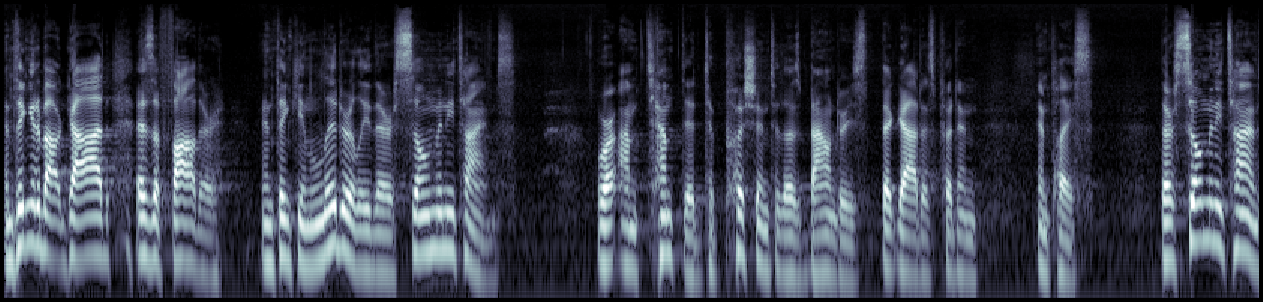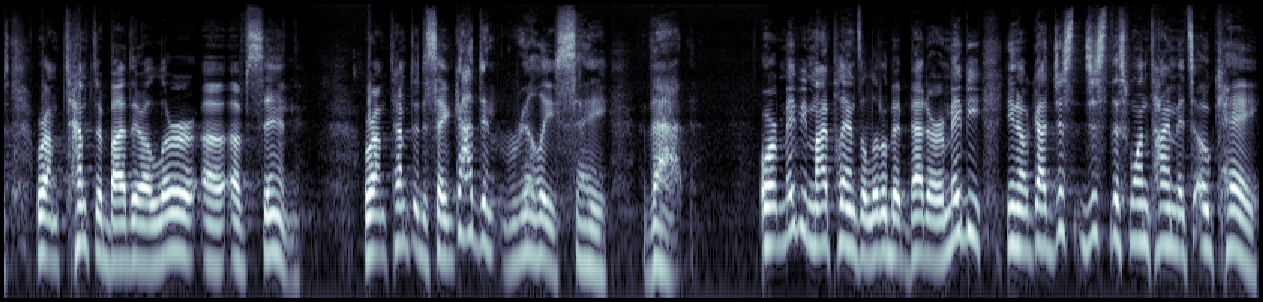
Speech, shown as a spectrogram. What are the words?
and thinking about God as a father and thinking literally there are so many times where I'm tempted to push into those boundaries that God has put in, in place. There are so many times where I'm tempted by the allure of, of sin, where I'm tempted to say, God didn't really say that. Or maybe my plan's a little bit better. Or maybe, you know, God, just, just this one time, it's okay.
